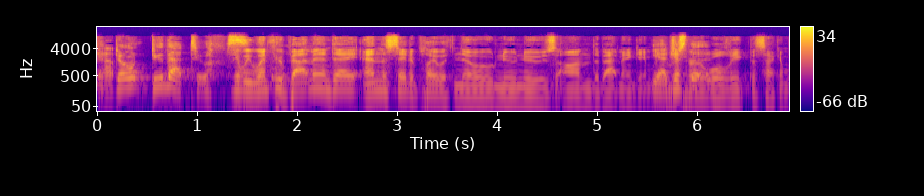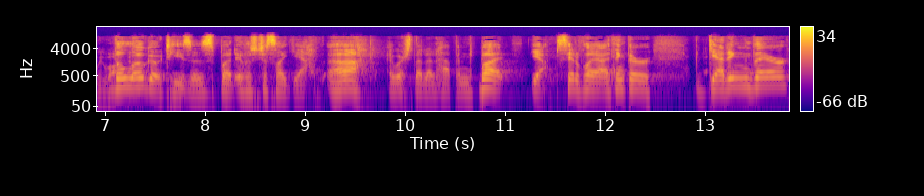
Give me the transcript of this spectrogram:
Yeah. Don't do that to us. yeah, we went through Batman Day and the State of Play with no new news on the Batman game. which Yeah, I'm just sure the- we'll leak the second we walk. the out. logo teases, but it was just like, yeah, ah, I wish that had happened. But yeah, state of play, I think they're getting there.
